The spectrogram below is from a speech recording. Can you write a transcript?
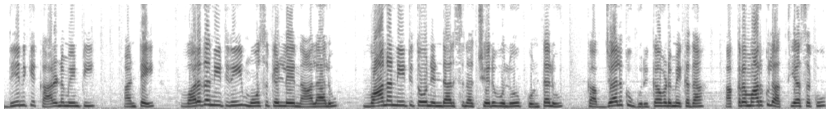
దీనికి కారణమేంటి? అంటే వరద నీటిని మోసుకెళ్ళే నాలాలు వాన నీటితో నిండాల్సిన చెరువులు కుంటలు కబ్జాలకు గురికావడమే కదా. అక్రమార్కుల అత్యాశకు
